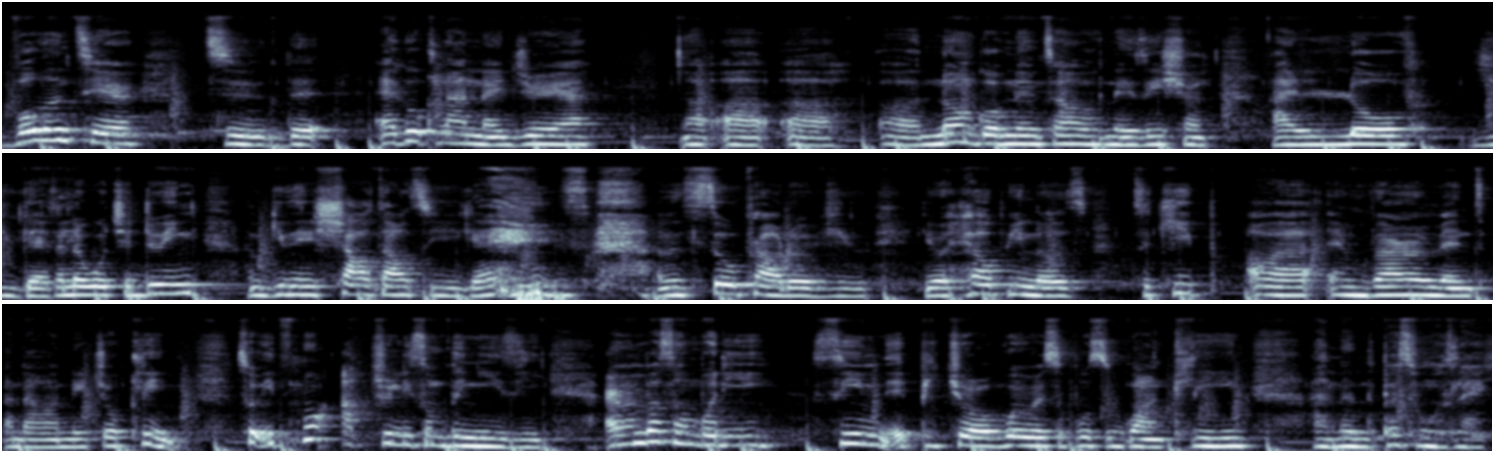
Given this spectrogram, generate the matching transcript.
volunteer to the EcoClan Nigeria uh, uh, non-governmental organization. I love you guys. I love what you're doing. I'm giving a shout out to you guys. I'm so proud of you. You're helping us to keep our environment and our nature clean. So it's not actually something easy. I remember somebody seeing a picture of where we're supposed to go and clean, and then the person was like,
